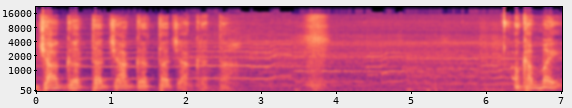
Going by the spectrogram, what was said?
జాగ్రత్త జాగ్రత్త జాగ్రత్త. ఒక అమ్మాయి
